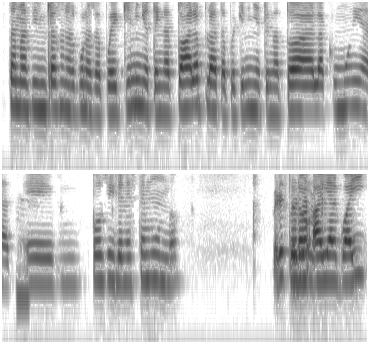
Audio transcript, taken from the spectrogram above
Estás mal sin razón alguna. O sea, puede que el niño tenga toda la plata, puede que el niño tenga toda la comodidad eh, posible en este mundo, pero hay algo ahí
